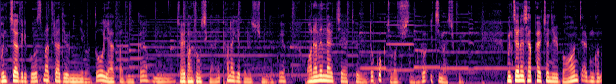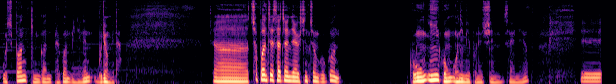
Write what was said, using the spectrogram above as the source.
문자 그리고 스마트 라디오 미니로도 예약 받으니까요. 음, 저희 방송 시간에 편하게 보내주시면 되고요. 원하는 날짜 토요일도 꼭 적어주시는 거 잊지 마시고요. 문자는 샵 8001번, 짧은 건 50원, 긴 건 100원, 미니는 무료입니다. 자, 첫 번째 사전 예약 신청곡은 0205님이 보내주신 사연이에요. 이,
